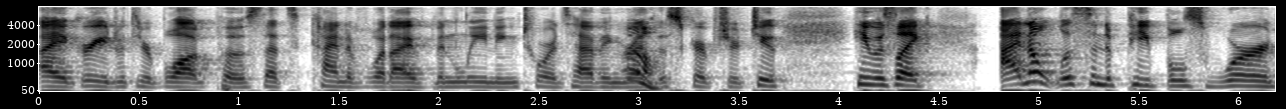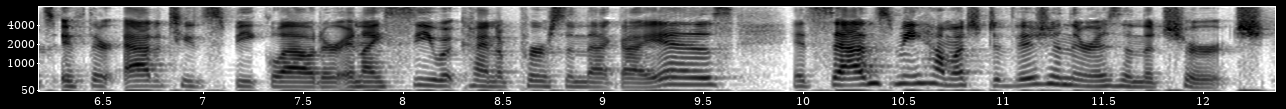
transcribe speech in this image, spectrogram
I agreed with your blog post. That's kind of what I've been leaning towards having read oh. the scripture too." He was like, "I don't listen to people's words if their attitudes speak louder, and I see what kind of person that guy is. It saddens me how much division there is in the church.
